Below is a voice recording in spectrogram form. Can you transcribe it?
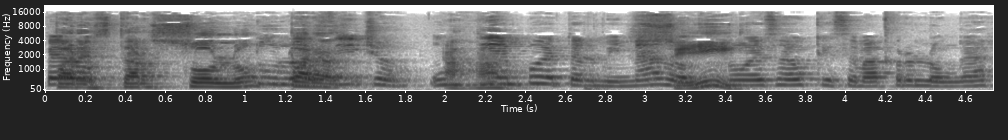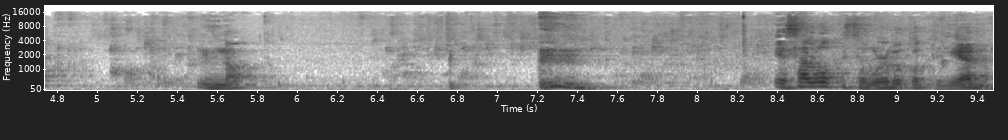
Pero para estar solo. Tú lo para... has dicho, un Ajá. tiempo determinado, Sí. no es algo que se va a prolongar. No. Es algo que se vuelve cotidiano.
